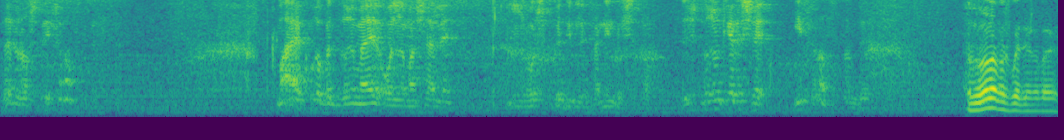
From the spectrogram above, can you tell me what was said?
זה דבר שאי אפשר לעשות פנקסיה. מה היה קורה בדברים האלה, או למשל ללבוש בגדים לבנים בשבת? יש דברים כאלה שאי אפשר לעשות אותם באסתר. אז הוא לא לבש בגדים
